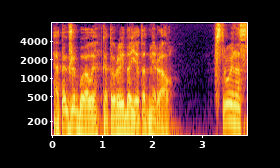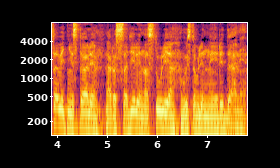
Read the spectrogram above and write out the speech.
а также баллы, которые дает адмирал. В строй нас ставить не стали, а рассадили на стулья, выставленные рядами.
